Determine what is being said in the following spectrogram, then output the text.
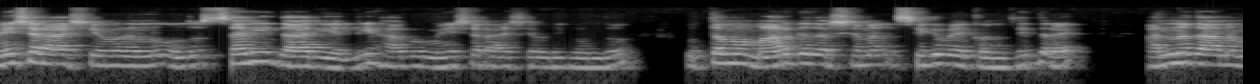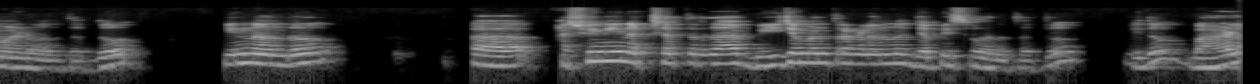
ಮೇಷರಾಶಿಯವರನ್ನು ಒಂದು ಸರಿ ದಾರಿಯಲ್ಲಿ ಹಾಗೂ ಮೇಷರಾಶಿಯವರಿಗೆ ಒಂದು ಉತ್ತಮ ಮಾರ್ಗದರ್ಶನ ಸಿಗಬೇಕು ಅಂತಿದ್ರೆ ಅನ್ನದಾನ ಮಾಡುವಂಥದ್ದು. ಇನ್ನೊಂದು ಅಶ್ವಿನಿ ನಕ್ಷತ್ರದ ಬೀಜ ಮಂತ್ರಗಳನ್ನು ಜಪಿಸುವಂಥದ್ದು. ಇದು ಬಹಳ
